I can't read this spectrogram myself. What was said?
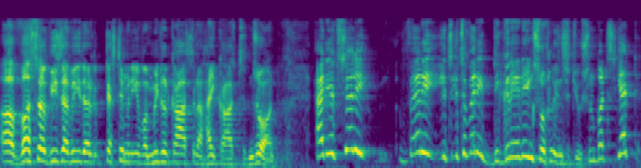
uh, versus vis-a-vis the testimony of a middle caste and a high caste and so on. And it's really very, it's, it's a very degrading social institution, but yet,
